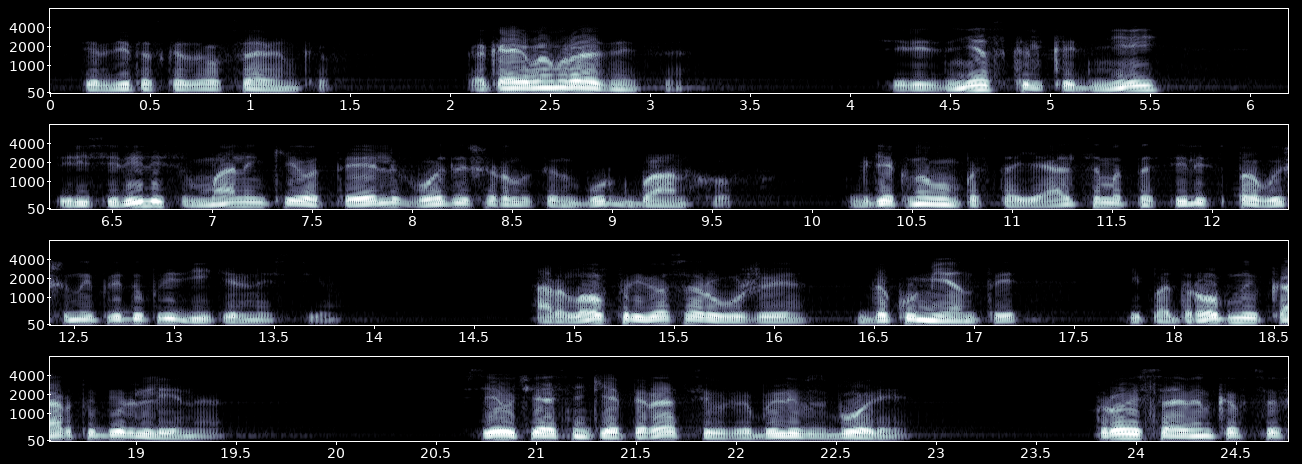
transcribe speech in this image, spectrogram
— сердито сказал Савенков. «Какая вам разница?» Через несколько дней переселились в маленький отель возле Шарлоттенбург-Банхоф, где к новым постояльцам относились с повышенной предупредительностью. Орлов привез оружие, документы и подробную карту Берлина. Все участники операции уже были в сборе. Трое савенковцев,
